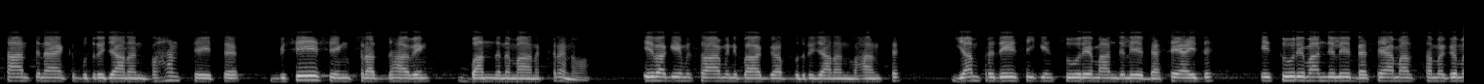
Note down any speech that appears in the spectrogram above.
ශාන්තනායක බුදුරජාණන් වහන්සේට විශේෂයෙන් ශ්‍රද්ධාවෙන් වන්දනමාන කරනවා. ඒ වගේම ස්වාමිනී භාග්‍යවත් බුදුරජාණන් වහන්සේ යම් ප්‍රදේශයකින් සූර්ය මණ්ඩලයේ බැසයයිද ඒ සූර්ය මණ්ඩලයේ බැස යාමත් සමගම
